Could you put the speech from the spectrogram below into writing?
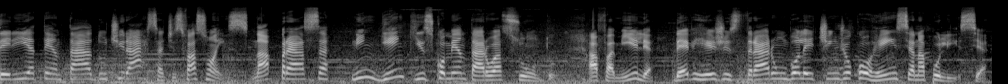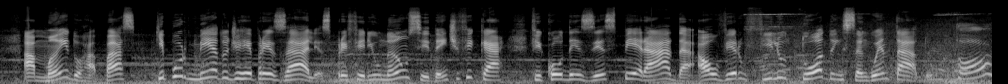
teria tentado tirar satisfações. Na praça, ninguém quis comentar o assunto. A família deve registrar um boletim de ocorrência na polícia. A mãe do rapaz, que por medo de represálias preferiu não se identificar, ficou desesperada ao ver o filho todo ensanguentado. Tô,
